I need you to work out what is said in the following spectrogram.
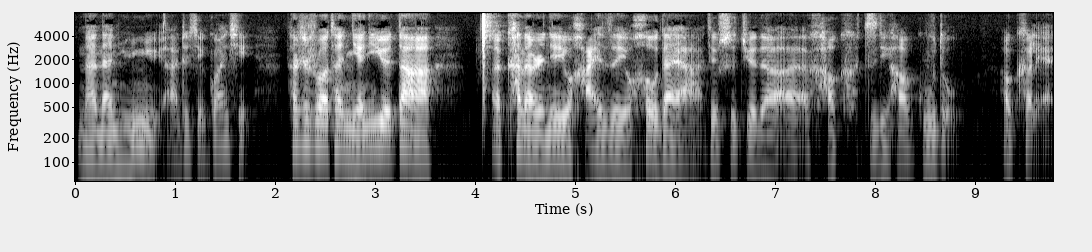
男男女女啊这些关系，他是说他年纪越大，呃，看到人家有孩子有后代啊，就是觉得呃好可自己好孤独，好可怜，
